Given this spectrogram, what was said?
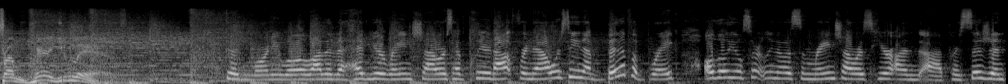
From where you live. Good morning. Well, a lot of the heavier rain showers have cleared out for now. We're seeing a bit of a break, although you'll certainly notice some rain showers here on uh, Precision.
